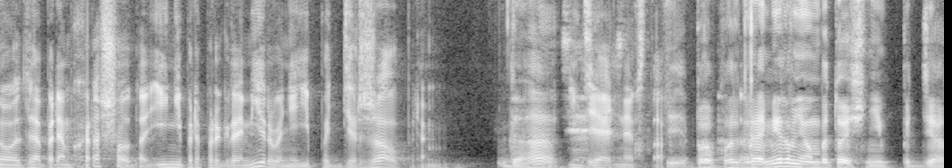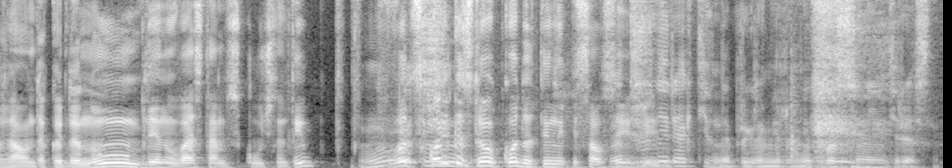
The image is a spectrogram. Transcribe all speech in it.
Ну, это прям хорошо, да. И не про программирование, и поддержал прям. Да. Идеальная вставка. И Про Да. программирование он бы точно не поддержал. Он такой, да ну, блин, у вас там скучно. Ты Ну, вот это сколько же- строк кода ты написал в Ну, своей это же не жизни? реактивное программирование, мне просто неинтересно.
